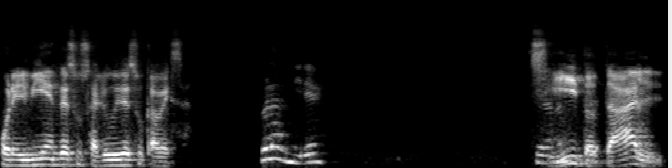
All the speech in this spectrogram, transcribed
por el bien de su salud y de su cabeza. Yo la admiré. Sí, total.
